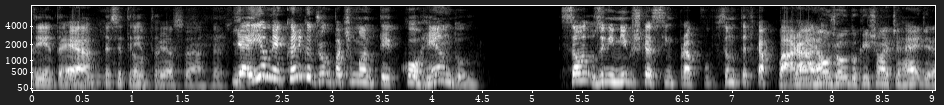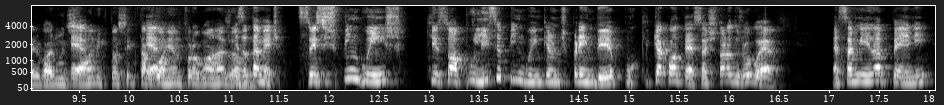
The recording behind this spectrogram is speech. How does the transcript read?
30, é, deve ser Então, 30. o preço, é, deve ser. E aí a mecânica do jogo pra te manter correndo são os inimigos que assim, pra você não ter que ficar Porque parado. É um jogo do Christian Whitehead, ele gosta muito de É. Sonic, então você tem que estar É. correndo por alguma razão. Exatamente. São esses pinguins que são a polícia pinguim querendo te prender. Porque o que acontece? A história do jogo é: essa menina Penny,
